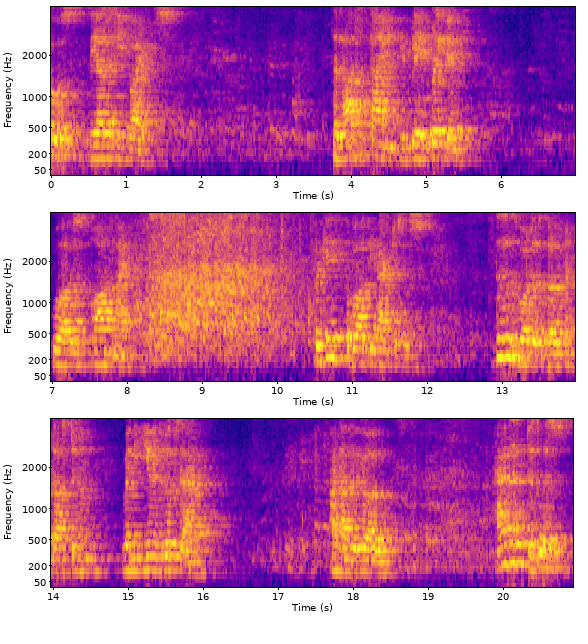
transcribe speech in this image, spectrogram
Course, reality bites. The last time he played cricket was online. Forget about the actresses. This is what his girlfriend does to him when he even looks at another girl. Added to this,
